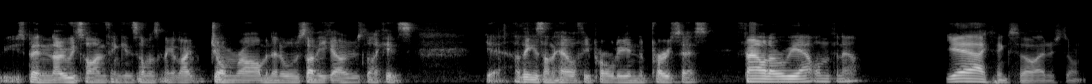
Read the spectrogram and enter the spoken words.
you spend no time thinking someone's going to get like Jon Rahm, and then all of a sudden he goes. Like it's Yeah, I think it's unhealthy probably in the process. Fowler, are we out on for now? Yeah, I think so. I just don't.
